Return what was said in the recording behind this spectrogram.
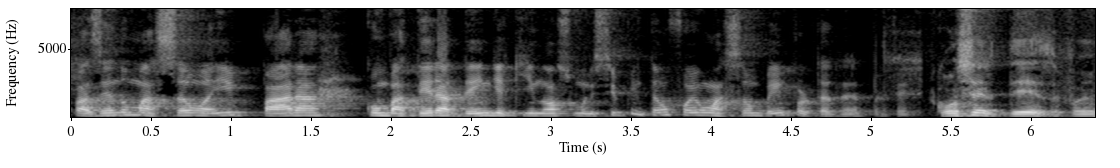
fazendo uma ação aí para combater a dengue aqui em nosso município. Então foi uma ação bem importante, né, prefeito? Com certeza, foi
